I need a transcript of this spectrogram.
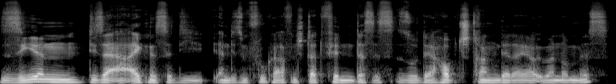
Sehen dieser Ereignisse, die an diesem Flughafen stattfinden, das ist so der Hauptstrang, der da ja übernommen ist.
